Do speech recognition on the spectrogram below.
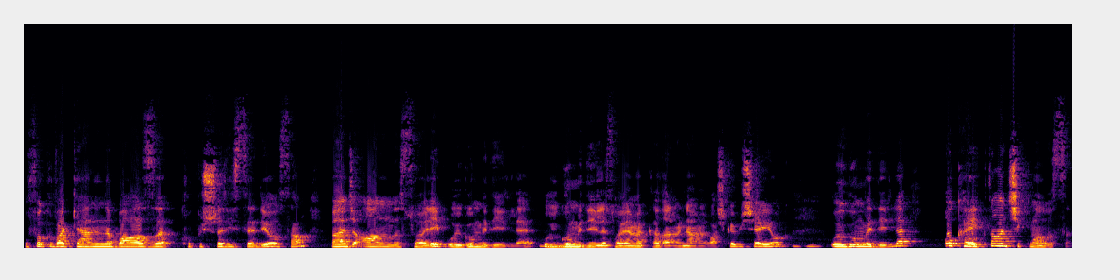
ufak ufak kendine bazı kopuşlar hissediyorsan bence anında söyleyip uygun bir dille, uygun bir dille söylemek kadar önemli başka bir şey yok. Uygun bir dille o kayıktan çıkmalısın.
